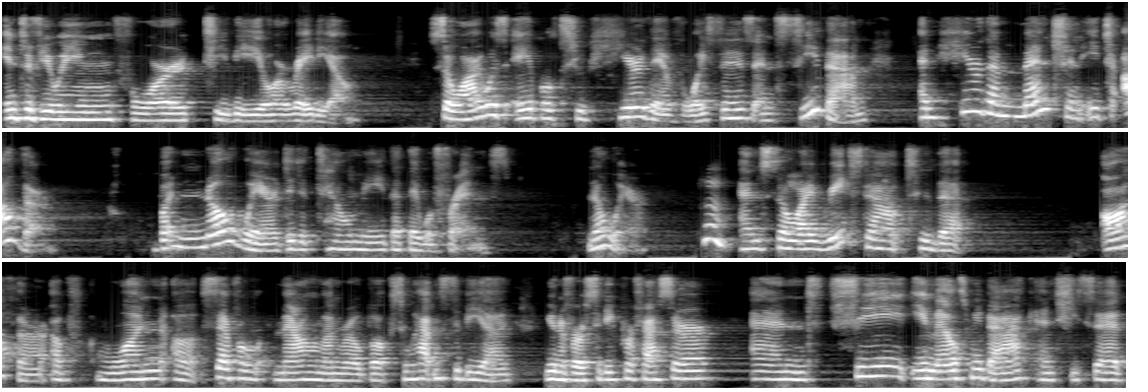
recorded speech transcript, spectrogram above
interviewing for TV or radio. So I was able to hear their voices and see them and hear them mention each other. But nowhere did it tell me that they were friends. Nowhere. Hmm. And so I reached out to the author of one of several Marilyn Monroe books, who happens to be a university professor. And she emails me back and she said,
